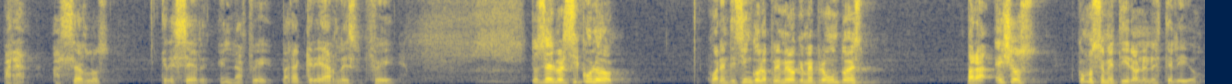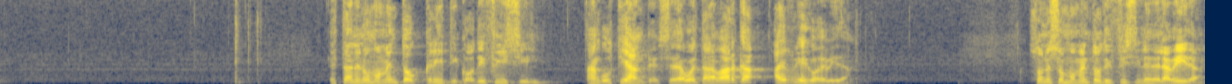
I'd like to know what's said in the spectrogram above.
para hacerlos crecer en la fe, para crearles fe. Entonces el versículo 45, lo primero que me pregunto es, para, ellos, ¿cómo se metieron en este lío? Están en un momento crítico, difícil, angustiante, se da vuelta la barca, hay riesgo de vida. Son esos momentos difíciles de la vida.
